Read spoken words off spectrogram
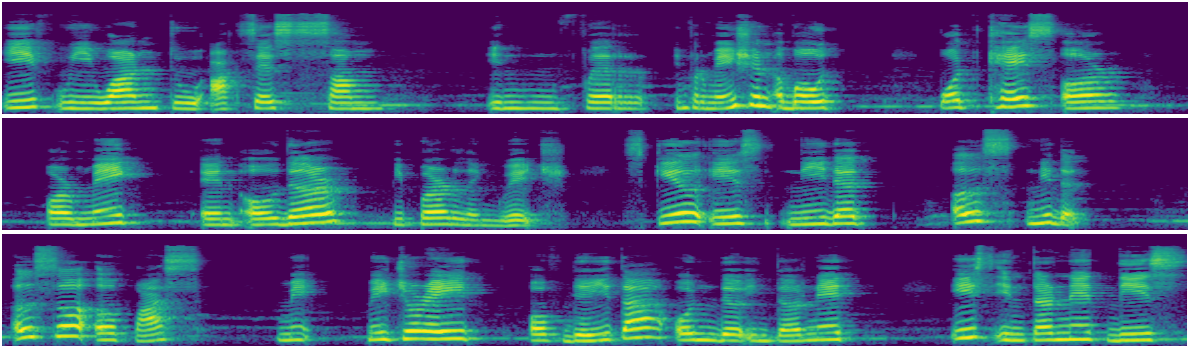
if we want to access some infer information about podcasts or or make an older people language skill is needed also needed. Also a vast ma majority of data on the internet is internet this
